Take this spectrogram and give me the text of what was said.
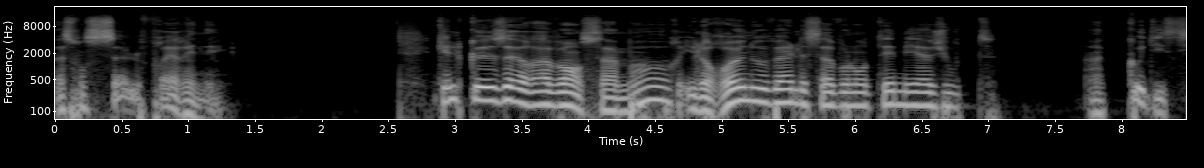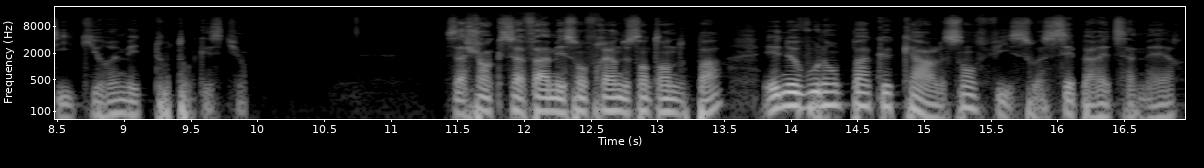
à son seul frère aîné. Quelques heures avant sa mort, il renouvelle sa volonté mais ajoute un codicie qui remet tout en question. Sachant que sa femme et son frère ne s'entendent pas, et ne voulant pas que Karl, son fils, soit séparé de sa mère,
